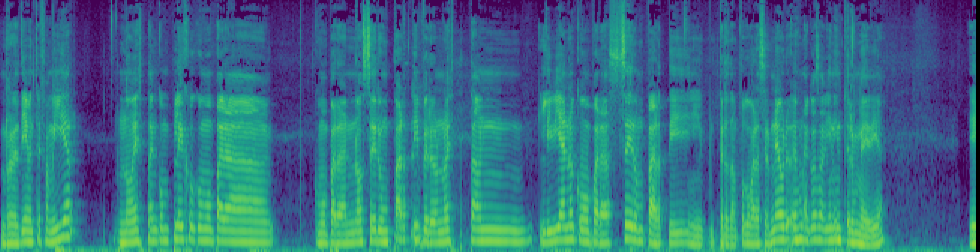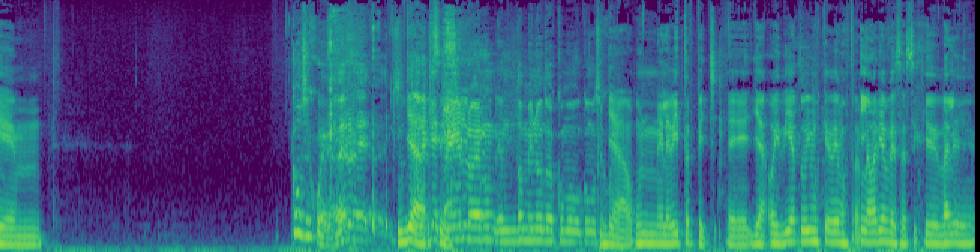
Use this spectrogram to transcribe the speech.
relativamente familiar. No es tan complejo como para, como para no ser un party, pero no es tan liviano como para ser un party, pero tampoco para ser neuro. Es una cosa bien intermedia. Em, ¿Cómo se juega? A ver, eh, Ya, tienes que sí. escribirlo en, un- en dos minutos cómo, cómo se juega. ya, un elevator pitch. Eh, ya, hoy día tuvimos que demostrarla varias veces, así que dale.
